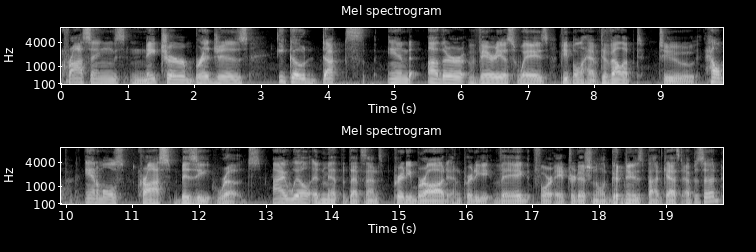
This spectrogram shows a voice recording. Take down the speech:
crossings, nature bridges, eco ducts, and other various ways people have developed to help animals cross busy roads. I will admit that that sounds pretty broad and pretty vague for a traditional good news podcast episode,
